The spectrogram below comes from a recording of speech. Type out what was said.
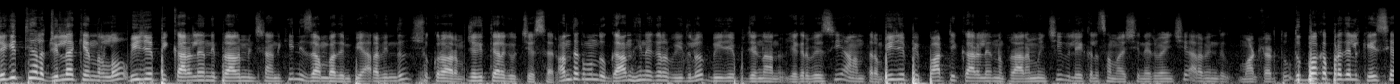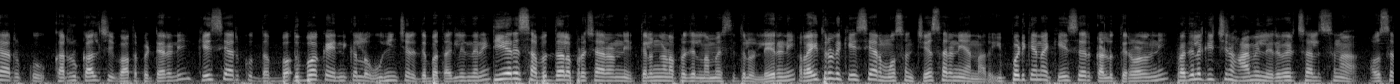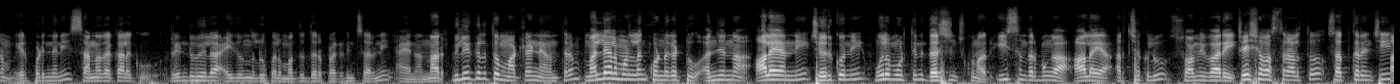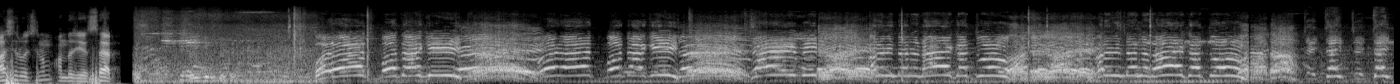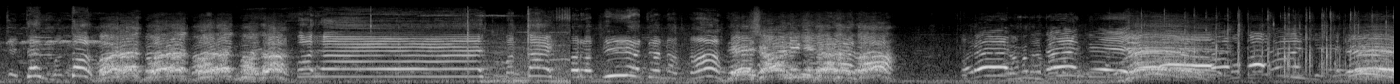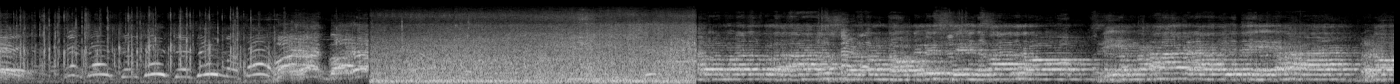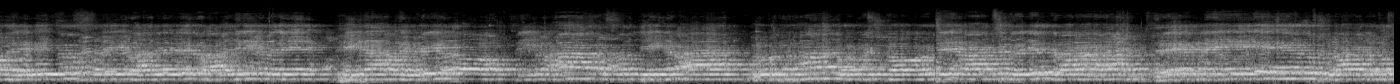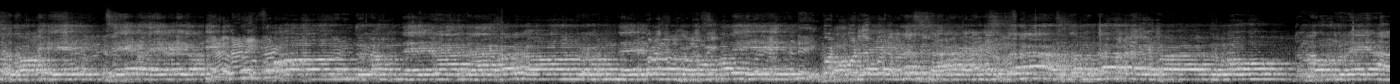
జగిత్యాల జిల్లా కేంద్రంలో బీజేపీ కార్యాలయాన్ని ప్రారంభించడానికి నిజామాబాద్ ఎంపీ అరవింద్ శుక్రవారం జగిత్యాలకు వచ్చేశారు. అంతకుముందు గాంధీనగర్ వీధిలో బీజేపీ జెండాను ఎగరవేసి అనంతరం బీజేపీ పార్టీ కార్యాలయాన్ని ప్రారంభించి విలేకరుల సమావేశం నిర్వహించి అరవింద్ మాట్లాడుతూ దుబ్బాక ప్రజలు కేసీఆర్కు కర్రు కాల్చి వాత పెట్టారని కేసీఆర్కు దెబ్బ దుబ్బాక ఎన్నికల్లో ఊహించని దెబ్బ తగిలిందని టీఆర్ఎస్ అబద్దాల ప్రచారాన్ని తెలంగాణ ప్రజలు నమ్మే స్థితిలో లేరని రైతులను కేసీఆర్ మోసం చేశారని అన్నారు. ఇప్పటికైనా కేసీఆర్ కళ్ళు తెరవాలని ప్రజలకు ఇచ్చిన హామీలు నెరవేర్చాల్సిన అవసరం ఏర్పడిందని సన్న రకాలకు రెండు వేల ఐదు వందల రూపాయల మద్దతు ధర ప్రకటించాలని ఆయన అన్నారు విలేకరులతో మాట్లాడిన అనంతరం మల్యాల మండలం కొండగట్టు అంజన్న ఆలయాన్ని చేరుకొని మూలమూర్తిని దర్శించుకున్నారు ఈ సందర్భంగా ఆలయ అర్చకులు స్వామివారి శేషవస్త్రాలతో సత్కరించి ఆశీర్వచనం అందజేశారు భారత్ మాతా జై జై జై జై జై జై మాతా భారత్ భారత్ భారత్ మాతా మాతా భారతీయ జనతా దేశానికి ఘనత భారత్ మాతా की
